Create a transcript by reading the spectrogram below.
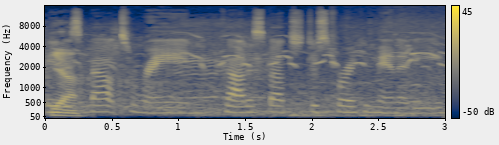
It is Yeah. about to rain. God is about to destroy humanity.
